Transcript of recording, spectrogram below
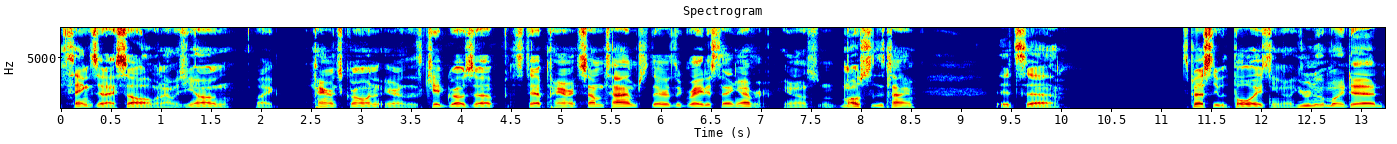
things that I saw when I was young, like parents growing, you know, the kid grows up, step parents, sometimes they're the greatest thing ever, you know, most of the time it's, uh, especially with boys, you know, you're not my dad.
